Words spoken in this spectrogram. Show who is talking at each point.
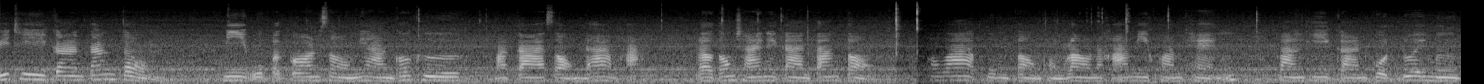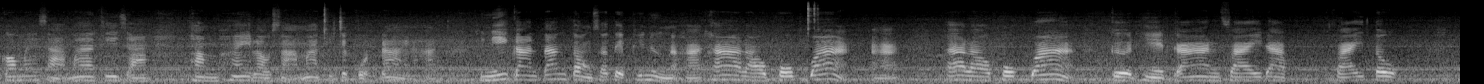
Speaker 1: วิธีการตั้งต่อมมีอุปกรณ์สองอย่างก็คือปากกาสองด้ามค่ะ เราต้องใช้ในการตั้งต่อมเพราะว่าปุ่มต่อมของเรานะคะ มีความแข็งบางทีการกดด้วยมือก็ไม่สามารถที่จะทำให้เราสามารถที่จะกดได้นะคะ ทีนี้การตั้งต่องสเต็ปที่หนึ่งนะคะ ถ้าเราพบว่าอ่าถ้าเราพบว่าเกิดเหตุการณ์ไฟดับไฟตก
